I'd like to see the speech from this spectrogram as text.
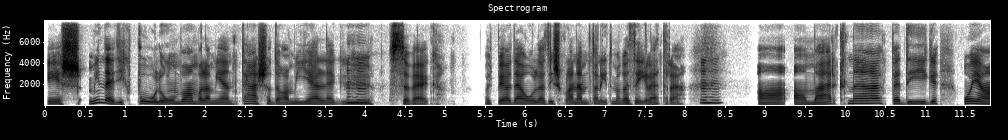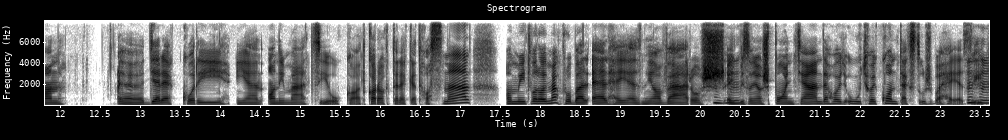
és mindegyik pólón van valamilyen társadalmi jellegű uh-huh. szöveg, hogy például az iskola nem tanít meg az életre. Uh-huh. A, a Márknál pedig olyan gyerekkori ilyen animációkat, karaktereket használ, amit valahogy megpróbál elhelyezni a város uh-huh. egy bizonyos pontján, de hogy úgy, hogy kontextusba helyezi. Uh-huh.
